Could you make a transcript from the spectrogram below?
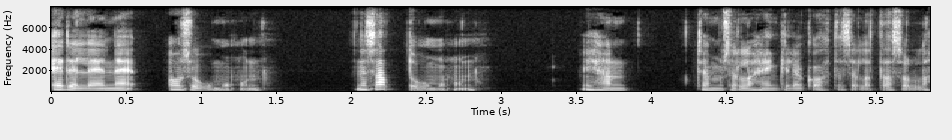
edelleen ne osuu muhun. Ne sattuu muhun. Ihan semmoisella henkilökohtaisella tasolla.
